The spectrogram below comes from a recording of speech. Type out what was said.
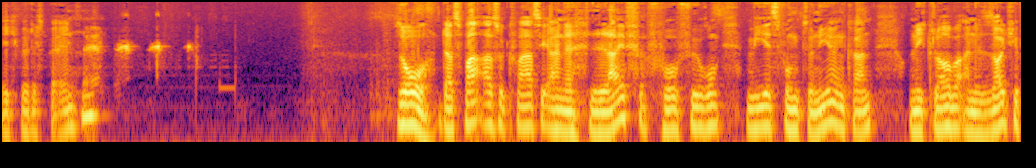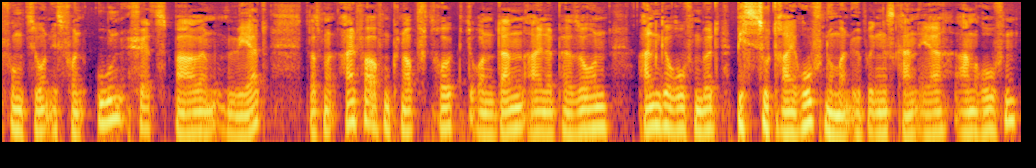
Ich werde es beenden. So, das war also quasi eine Live-Vorführung, wie es funktionieren kann. Und ich glaube, eine solche Funktion ist von unschätzbarem Wert, dass man einfach auf den Knopf drückt und dann eine Person angerufen wird. Bis zu drei Rufnummern übrigens kann er anrufen,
